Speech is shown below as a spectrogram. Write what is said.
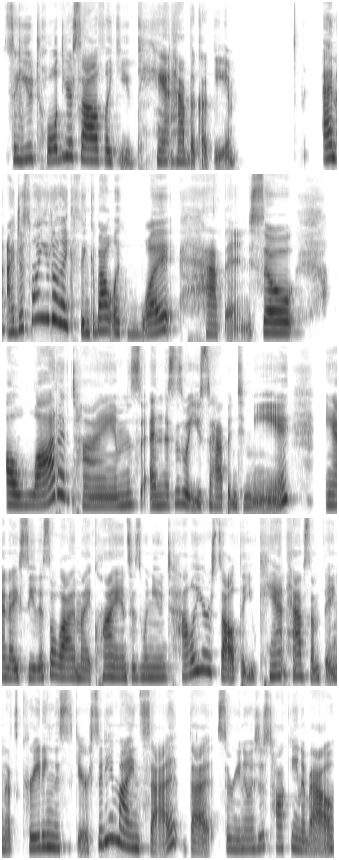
so you told yourself like you can't have the cookie. And I just want you to like think about like what happened. So a lot of times, and this is what used to happen to me, and I see this a lot in my clients, is when you tell yourself that you can't have something that's creating this scarcity mindset that Serena was just talking about,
